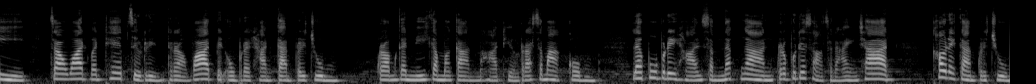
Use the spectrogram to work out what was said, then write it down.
นี เจ้าวาดวัดเทพสิรินทราวาสเป็นองค์ประธานการประชุม พร้อมกันนี้กรรมการมหาเถรสมาคม และผู้บริหารสำนักงานพระพุทธศาสนาแห่งชาติ เข้าในการประชุม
